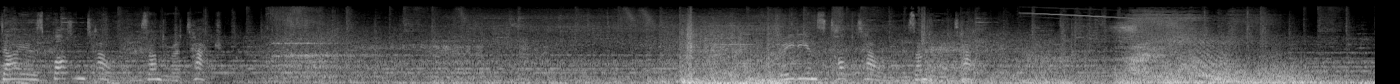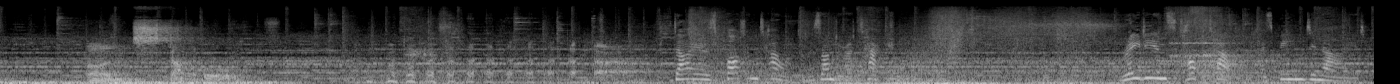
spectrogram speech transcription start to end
Dire's bottom tower is under attack. Radiant's top tower is under attack. Unstoppable. Dire's bottom tower is under attack. Radiant's top tower has been denied.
